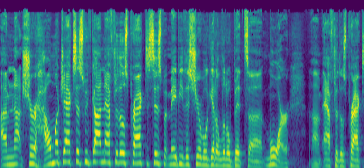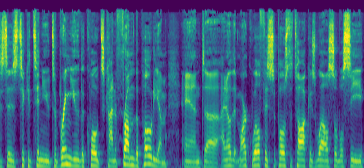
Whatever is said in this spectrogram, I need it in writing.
I'm not sure how much access we've gotten after those practices, but maybe this year we'll get a little bit uh, more um, after those practices to continue to bring you the quotes kind of from the podium. And uh, I know that Mark Wilf is supposed to talk as well, so we'll see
